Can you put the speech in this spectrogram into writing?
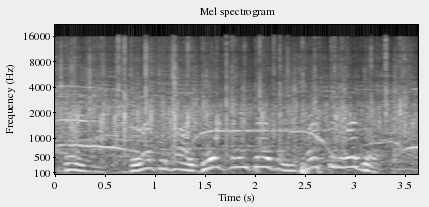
Band, directed by George Benitez and Preston Ridgell.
